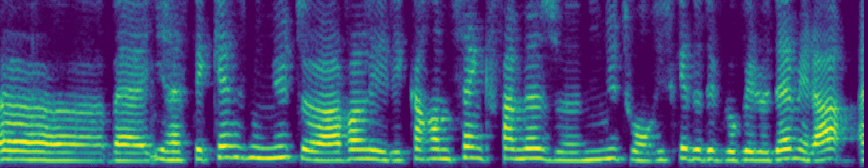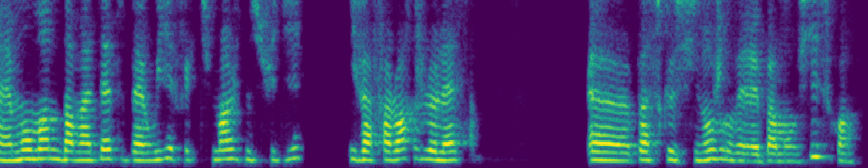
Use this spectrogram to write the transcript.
euh, ben, il restait 15 minutes euh, avant les, les, 45 fameuses minutes où on risquait de développer l'œdème. Et là, à un moment dans ma tête, ben oui, effectivement, je me suis dit, il va falloir que je le laisse. Euh, parce que sinon, je reverrai pas mon fils, quoi.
